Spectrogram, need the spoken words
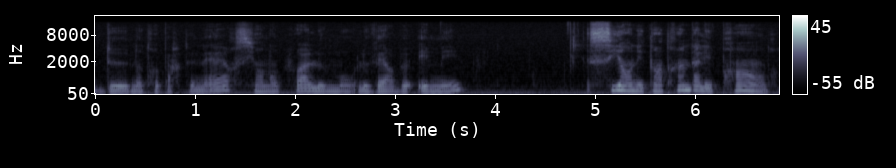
de notre partenaire, si on emploie le mot, le verbe aimer, si on est en train d'aller prendre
